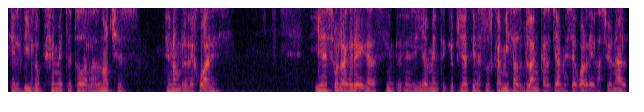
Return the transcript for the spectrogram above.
el dildo que se mete todas las noches en nombre de Juárez. Y eso le agrega simple y sencillamente que pues ya tiene sus camisas blancas, llámese Guardia Nacional,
